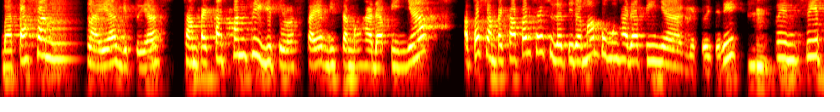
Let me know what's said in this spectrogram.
batasan lah ya gitu ya. Sampai kapan sih gitu loh saya bisa menghadapinya atau sampai kapan saya sudah tidak mampu menghadapinya gitu. Jadi hmm. prinsip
